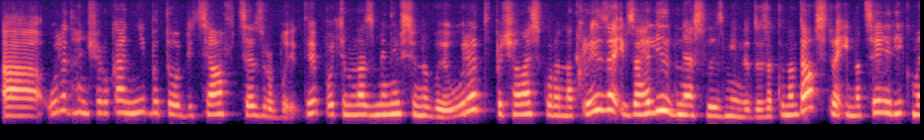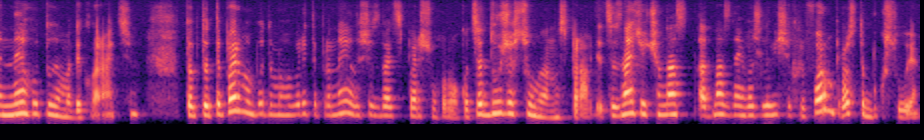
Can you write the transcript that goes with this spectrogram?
А уряд Гончарука нібито обіцяв це зробити. Потім у нас змінився новий уряд, почалась коронакриза, і взагалі внесли зміни до законодавства. І на цей рік ми не готуємо декларацію. Тобто тепер ми будемо говорити про неї лише з 2021 року. Це дуже сумно насправді. Це значить, що в нас одна з найважливіших реформ просто буксує.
